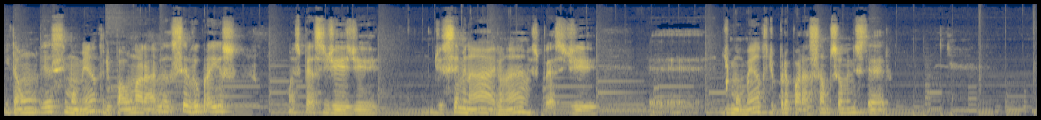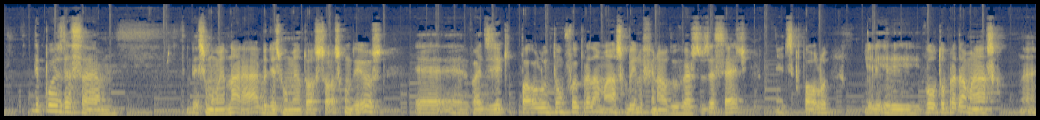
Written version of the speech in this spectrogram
Então, esse momento de Paulo na Arábia serviu para isso, uma espécie de, de, de, seminário, né? uma espécie de, é, de momento de preparação para o seu ministério. Depois dessa, desse momento na Arábia, desse momento a sós com Deus, é, vai dizer que Paulo então foi para Damasco, bem no final do verso 17, né, diz que Paulo ele, ele voltou para Damasco. Né?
